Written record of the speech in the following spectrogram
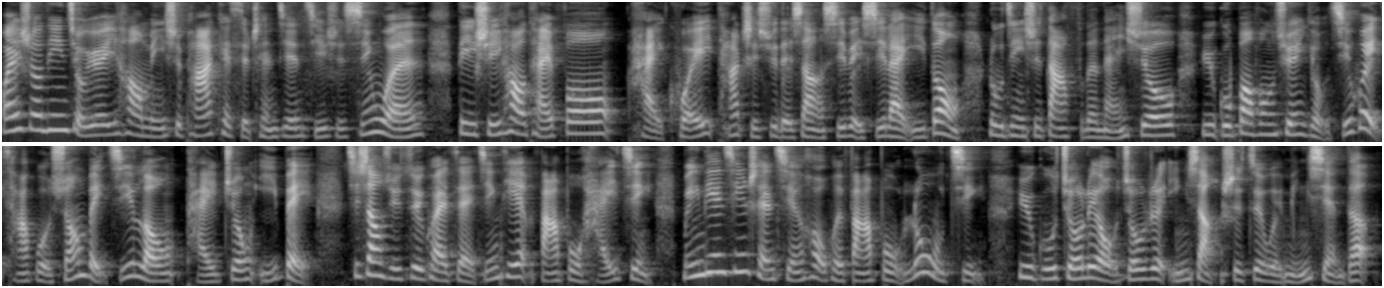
欢迎收听九月一号《民事 Parkes》晨间即时新闻。第十一号台风海葵，它持续的向西北西来移动，路径是大幅的南修，预估暴风圈有机会擦过双北、基隆、台中以北。气象局最快在今天发布海警，明天清晨前后会发布陆警。预估周六、周日影响是最为明显的。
